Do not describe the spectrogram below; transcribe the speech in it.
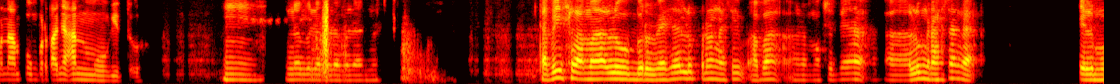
menampung pertanyaanmu gitu Hmm, benar benar benar benar. Tapi selama lu berorganisasi, lu pernah nggak sih apa eh, maksudnya eh, lu ngerasa nggak ilmu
